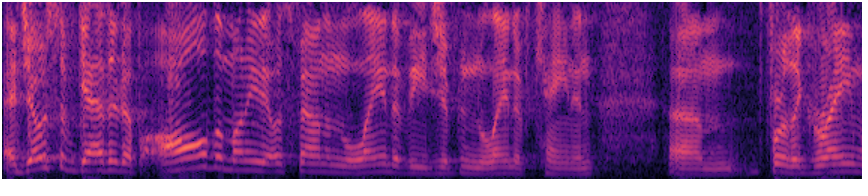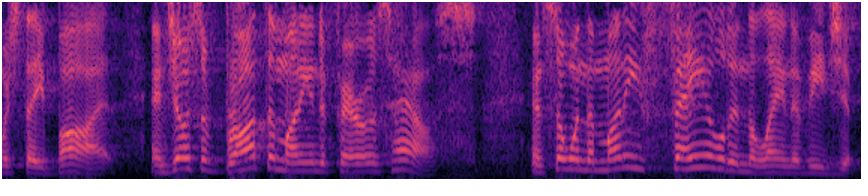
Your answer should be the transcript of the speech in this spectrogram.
And Joseph gathered up all the money that was found in the land of Egypt and the land of Canaan um, for the grain which they bought. And Joseph brought the money into Pharaoh's house. And so when the money failed in the land of Egypt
